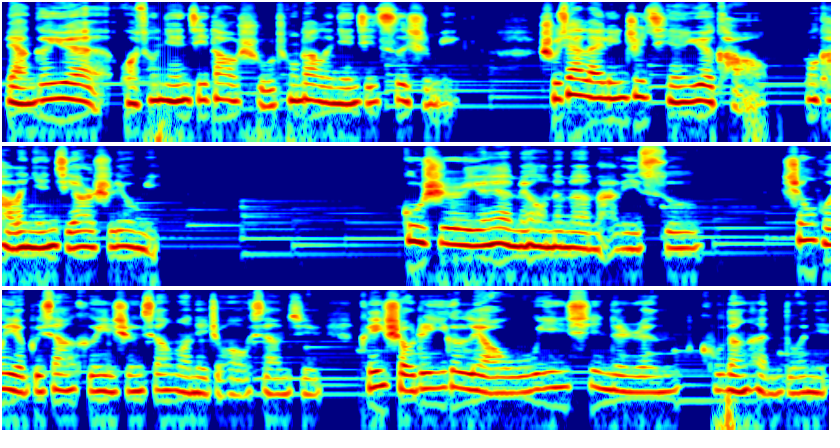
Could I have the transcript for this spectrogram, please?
两个月，我从年级倒数冲到了年级四十名。暑假来临之前，月考我考了年级二十六名。故事远远没有那么玛丽苏。生活也不像《何以笙箫默》那种偶像剧，可以守着一个了无音信的人苦等很多年。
